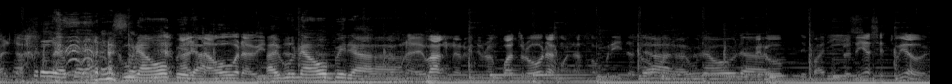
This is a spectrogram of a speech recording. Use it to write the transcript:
alta, creo alguna alta ópera, obra, ¿viste? alguna ópera, Alguna de Wagner, ¿viste? Unas cuatro horas con la sombrita, todo. claro, alguna obra Pero- de París. Lo tenías estudiado el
